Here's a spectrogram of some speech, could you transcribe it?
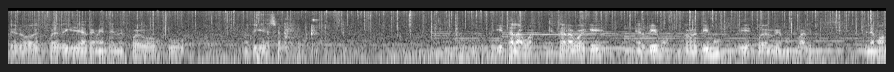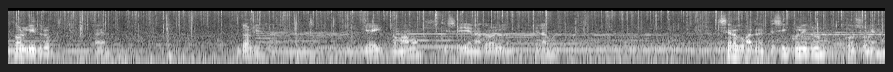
Pero después de que ya te meten en el juego, uh, no te quieres salir. Aquí está el agua. Aquí está el agua que hervimos, derretimos y después hervimos, ¿vale? Tenemos 2 litros, ¿vale? 2 litros. Y ahí tomamos y se llena todo el, el agua. 0,35 litros consumimos.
